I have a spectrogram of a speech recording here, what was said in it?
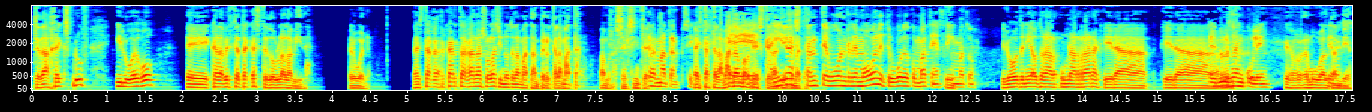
te da hexproof y luego eh, cada vez que atacas te dobla la vida. Pero bueno, esta carta gana sola si no te la matan, pero te la matan. Vamos a ser Te sinceros. matan, sí. Esta te la matan porque Eh, la hay tienes que matar. bastante buen removal y truco de combate en este Sí. formato. Y luego tenía otra, una rara que era. Que era El Blues and Cooling. que es removal Tienes.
